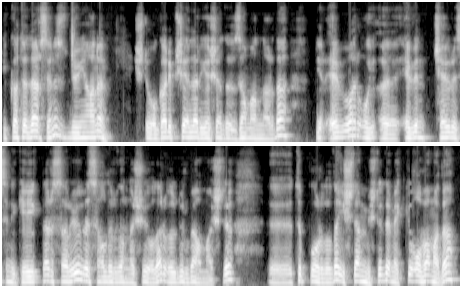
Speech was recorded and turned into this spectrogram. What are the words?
dikkat ederseniz dünyanın işte o garip şeyler yaşadığı zamanlarda bir ev var. O e, evin çevresini geyikler sarıyor ve saldırganlaşıyorlar. Öldürme amaçlı. E, tıpkı orada da işlenmişti. Demek ki Obama da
